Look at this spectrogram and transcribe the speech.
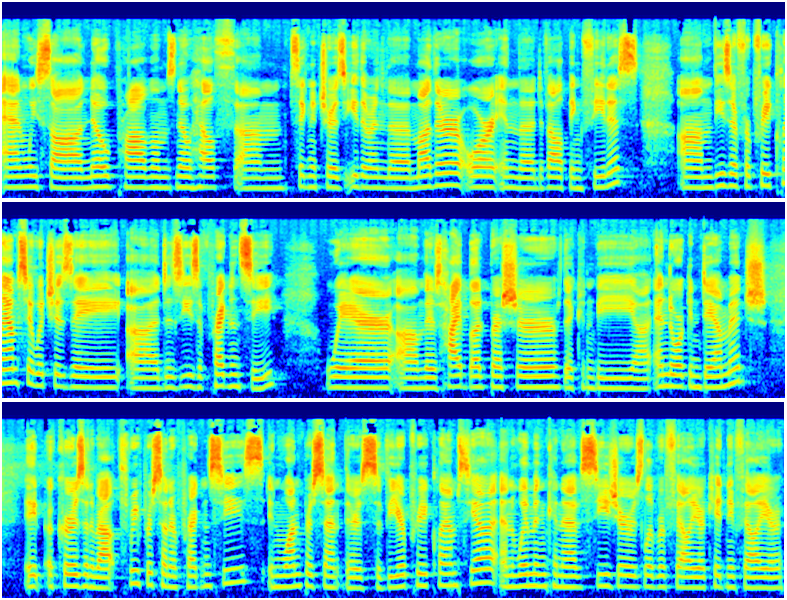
and we saw no problems, no health um, signatures either in the mother or in the developing fetus. Um, these are for preeclampsia, which is a uh, disease of pregnancy where um, there's high blood pressure, there can be uh, end organ damage. It occurs in about 3% of pregnancies. In 1%, there's severe preeclampsia, and women can have seizures, liver failure, kidney failure,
